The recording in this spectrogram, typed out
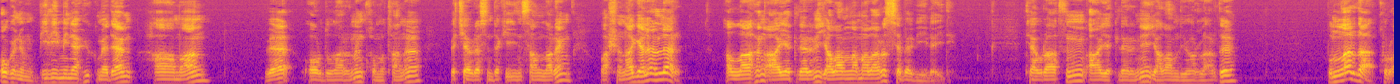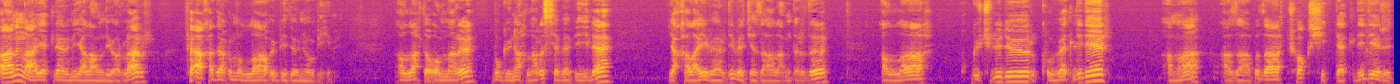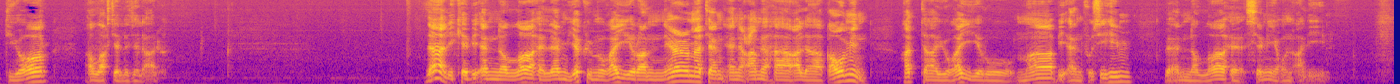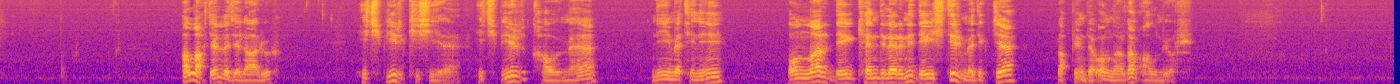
o günün bilimine hükmeden Haman ve ordularının komutanı ve çevresindeki insanların başına gelenler Allah'ın ayetlerini yalanlamaları sebebiyleydi. Tevrat'ın ayetlerini yalanlıyorlardı. Bunlar da Kur'an'ın ayetlerini yalanlıyorlar. فَاَخَذَهُمُ اللّٰهُ بِذُنُوبِهِمْ Allah da onları bu günahları sebebiyle yakalayıverdi ve cezalandırdı. Allah güçlüdür, kuvvetlidir ama azabı da çok şiddetlidir diyor Allah Celle Celaluhu. ذَٰلِكَ بِأَنَّ اللّٰهَ لَمْ يَكُ مُغَيِّرًا نِعْمَةً اَنْعَمَهَا عَلَى قَوْمٍ حَتَّى يُغَيِّرُوا مَا بِأَنْفُسِهِمْ ve ennallâhe semî'un alîm. Allah Celle Celaluhu hiçbir kişiye, hiçbir kavme nimetini onlar de, kendilerini değiştirmedikçe Rabbim de onlardan almıyor.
